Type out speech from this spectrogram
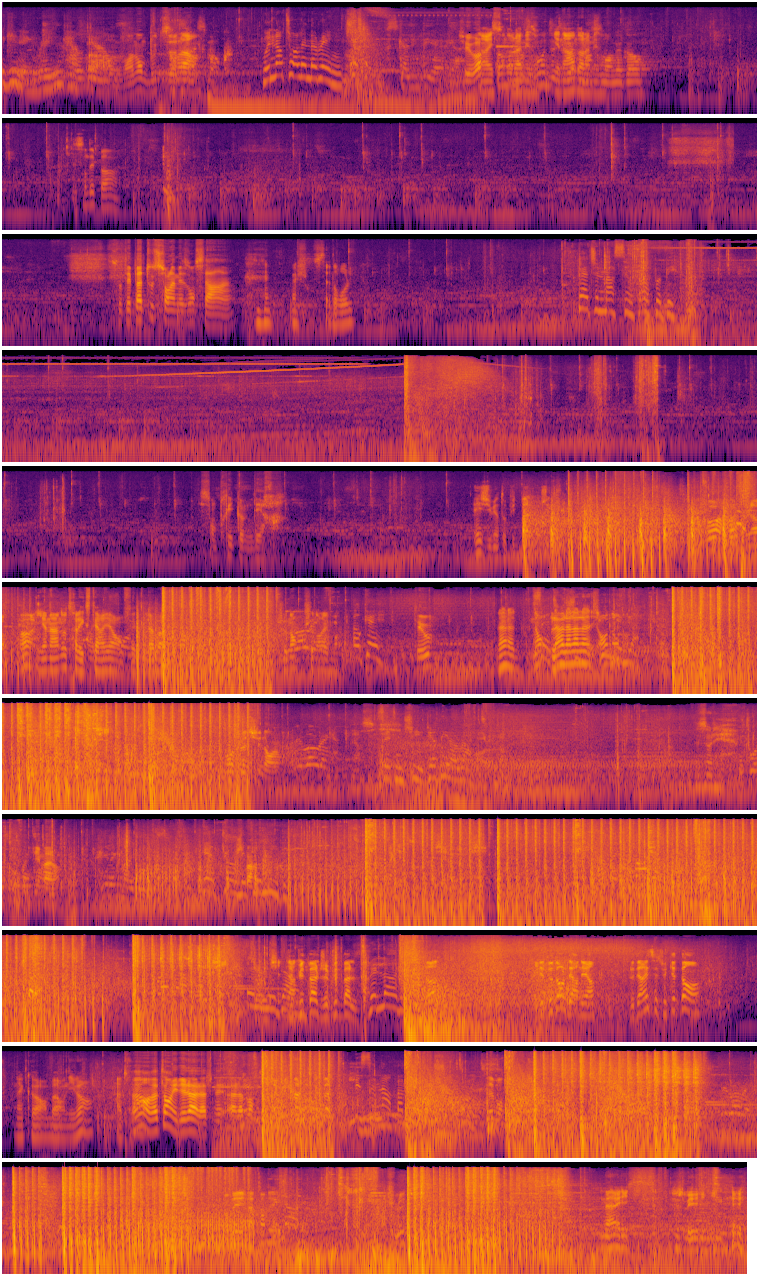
Beginning ring countdown. Oh, vraiment bout de zone. Voilà. We're not all in the ring. Tu veux voir Non, ils sont dans la maison. Il y en a un dans la maison. Descendez pas. Sautez pas tous sur la maison, ça sert à rien. Ouais, je trouve ça drôle. Sont pris comme des rats. Eh, j'ai bientôt plus de balles. j'ai- Info, info. Alors, ah, il y en a un autre à l'extérieur en fait, là-bas. Chaudon, chaudon, lève-moi. Okay. T'es où? Là, là, non, là, là, là, là. Oh non, non. Bon, je le tue, non. Merci. Be alright. Désolé. Il est mal. Hein. If pas. J'ai plus de balles, j'ai plus de balles. Non. Il est dedans le dernier. Hein. Le dernier, c'est celui qui est dedans. Hein. D'accord, bah on y va. Hein. Non, attends, il est là à la, fenêtre, à la porte. J'ai plus de balles, j'ai plus de balles. C'est bon. Attendez, attendez. Je le tue. Nice, je l'ai éliminé.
